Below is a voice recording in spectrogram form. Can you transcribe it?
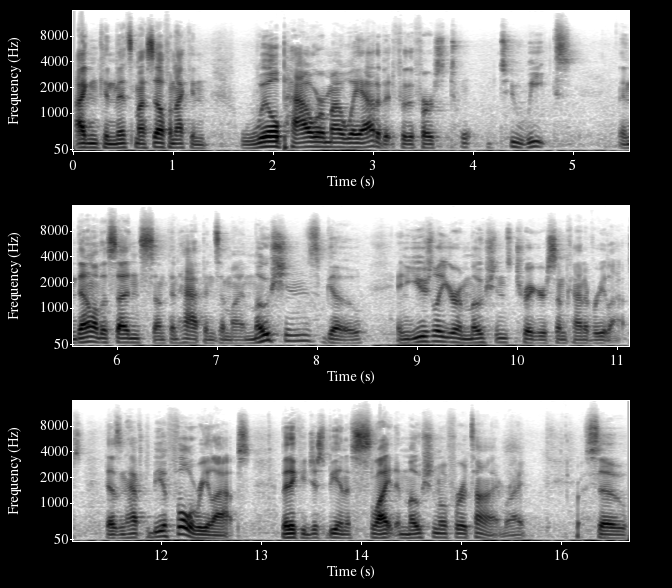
I can convince myself and i can willpower my way out of it for the first tw- two weeks. And then all of a sudden, something happens, and my emotions go. And usually, your emotions trigger some kind of relapse. It Doesn't have to be a full relapse, but it could just be in a slight emotional for a time, right? right. So,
